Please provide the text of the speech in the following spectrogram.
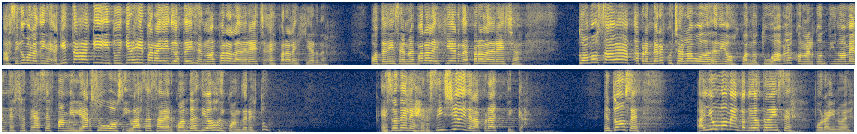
Así como le dije, aquí estás aquí y tú quieres ir para allá y Dios te dice, no es para la derecha, es para la izquierda. O te dice, no es para la izquierda, es para la derecha. ¿Cómo sabes aprender a escuchar la voz de Dios? Cuando tú hablas con Él continuamente, se te hace familiar su voz y vas a saber cuándo es Dios y cuándo eres tú. Eso es del ejercicio y de la práctica. Entonces, hay un momento que Dios te dice, por ahí no es.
